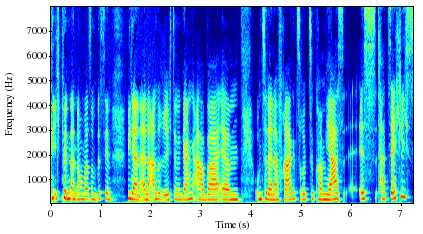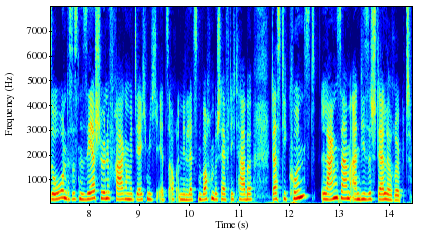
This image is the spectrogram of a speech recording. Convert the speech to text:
Ich bin dann noch mal so ein bisschen wieder in eine andere Richtung gegangen. Aber ähm, um zu deiner Frage zurückzukommen, ja, es ist tatsächlich so und das ist eine sehr schöne Frage, mit der ich mich jetzt auch in den letzten Wochen beschäftigt habe, dass die Kunst langsam an diese Stelle rückt.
